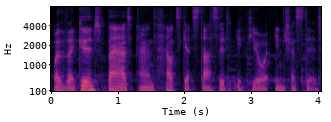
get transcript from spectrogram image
whether they're good, bad and how to get started if you're interested.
